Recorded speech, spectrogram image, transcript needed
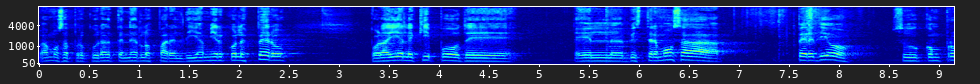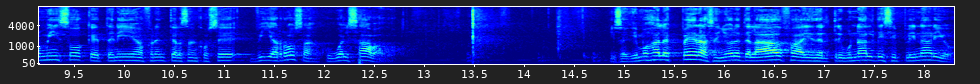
vamos a procurar tenerlos para el día miércoles, pero por ahí el equipo de el Vistremosa perdió su compromiso que tenía frente al San José Villarrosa, jugó el sábado. Y seguimos a la espera, señores de la ALFA y del Tribunal Disciplinario,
